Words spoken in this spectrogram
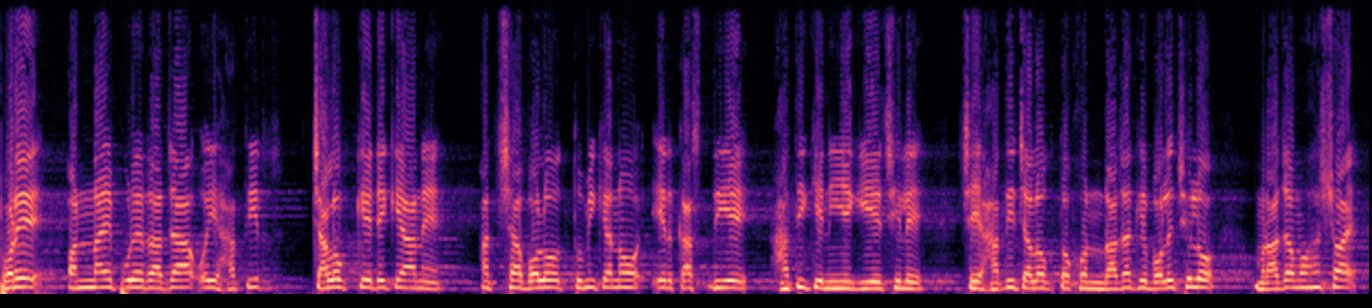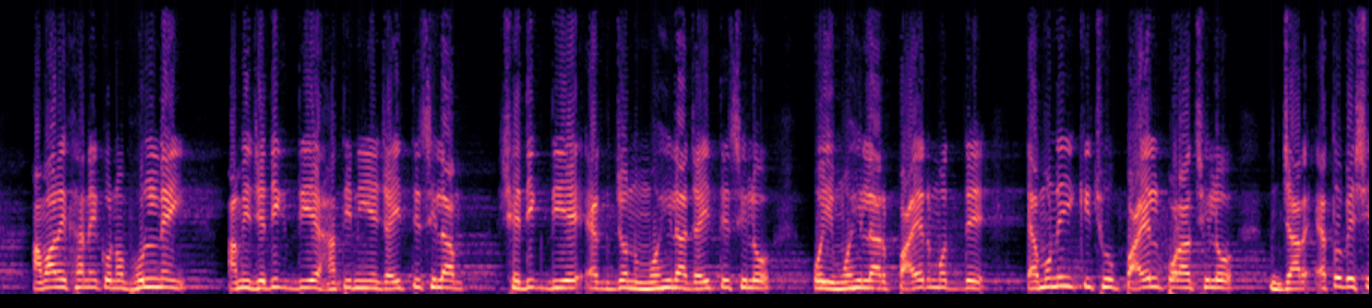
পরে অন্যায়পুরের রাজা ওই হাতির চালককে ডেকে আনে আচ্ছা বলো, তুমি কেন এর কাছ দিয়ে হাতিকে নিয়ে গিয়েছিলে? সেই হাতি চালক তখন রাজাকে বলেছিল, রাজা মহাশয়, আমার এখানে কোনো ভুল নেই আমি যেদিক দিয়ে হাতি নিয়ে যাইতেছিলাম, সেদিক দিয়ে একজন মহিলা যাইতেছিল। ওই মহিলার পায়ের মধ্যে এমনই কিছু পায়েল পড়া ছিল, যার এত বেশি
